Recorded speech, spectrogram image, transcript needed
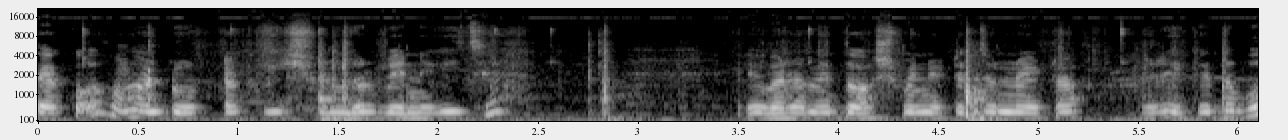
দেখো আমার ডোরটা কি সুন্দর বেনে গেছে। এবার আমি দশ মিনিটের জন্য এটা রেখে দেবো।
